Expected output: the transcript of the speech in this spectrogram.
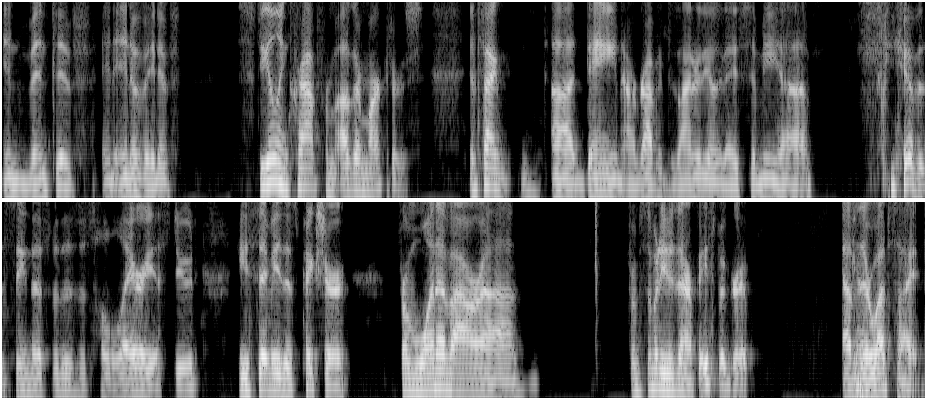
inventive and innovative, stealing crap from other marketers. In fact, uh, Dane, our graphic designer, the other day sent me. Uh, you haven't seen this, but this is hilarious, dude. He sent me this picture from one of our uh, from somebody who's in our Facebook group of Okay. their website,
